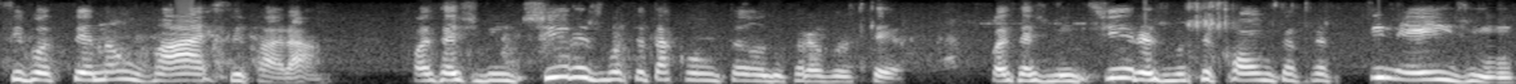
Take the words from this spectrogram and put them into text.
Se você não vai se parar, quais as mentiras você está contando para você? Quais as mentiras você conta para si mesmo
